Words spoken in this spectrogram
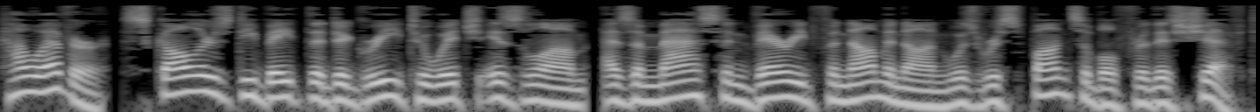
However, scholars debate the degree to which Islam, as a mass and varied phenomenon was responsible for this shift.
